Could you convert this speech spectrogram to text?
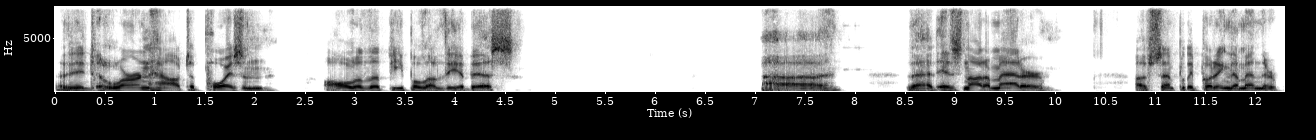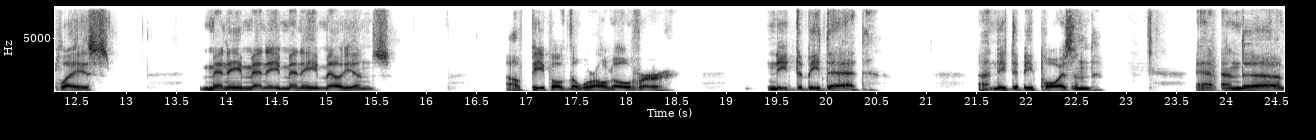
They need to learn how to poison all of the people of the abyss. Uh, that it's not a matter of simply putting them in their place. Many, many, many millions of people the world over need to be dead, uh, need to be poisoned. And uh,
